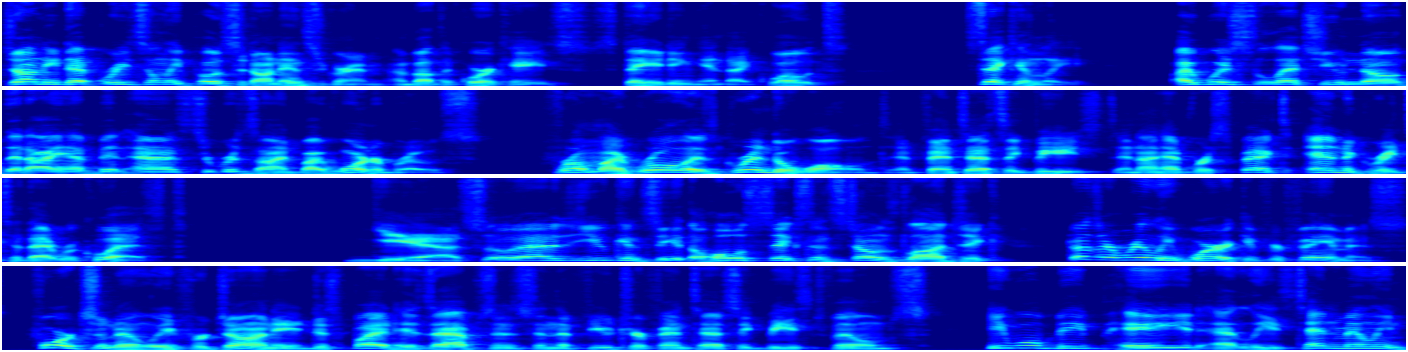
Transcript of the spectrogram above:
Johnny Depp recently posted on Instagram about the court case, stating, and I quote, Secondly, I wish to let you know that I have been asked to resign by Warner Bros. from my role as Grindelwald in Fantastic Beasts, and I have respect and agreed to that request. Yeah, so as you can see, the whole Six and Stones logic doesn't really work if you're famous. Fortunately for Johnny, despite his absence in the future Fantastic Beast films, he will be paid at least $10 million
